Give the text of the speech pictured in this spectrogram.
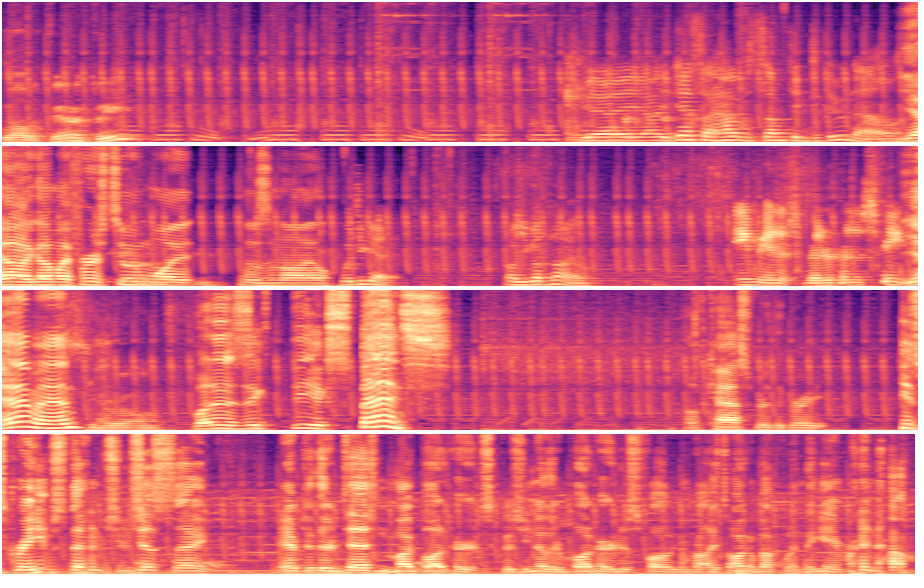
Whoa, 3 out of 3? Okay, I guess I have something to do now. yeah, I got my first tomb white. It was an aisle. What'd you get? Oh, you got an aisle. Hey man, it's better than a Sphinx. Yeah, man! Zero. But it is at the expense of Casper the Great. His gravestone should just say, after they're dead, my butt hurts, because you know their butt hurt as fuck. I'm probably talking about quitting the game right now.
